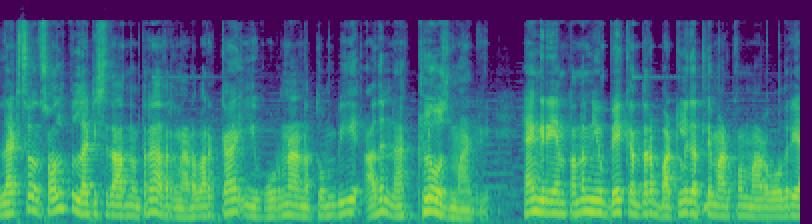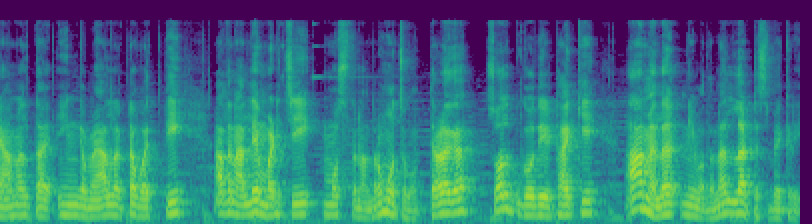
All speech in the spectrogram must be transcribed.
ಲಟ್ಸೋ ಸ್ವಲ್ಪ ಲಟಿಸಿದಾದ ನಂತರ ಅದ್ರ ನಡಬರ್ಕ ಈ ಹೂರ್ಣನ ತುಂಬಿ ಅದನ್ನು ಕ್ಲೋಸ್ ಮಾಡಿರಿ. ಹೆಂಗ್ರಿ ಅಂತಂದ್ರೆ ನೀವು ಬೇಕಂದ್ರೆ ಬಟ್ಲಗತ್ಲೆ ಮಾಡ್ಕೊಂಡು ಮಾಡ್ಬೋದು ರೀ ಆಮೇಲೆ ತ ಹಿಂಗೆ ಮ್ಯಾಲಟ್ಟ ಒತ್ತಿ ಅದನ್ನು ಅಲ್ಲೇ ಮಡಚಿ ಮುಸ್ತನಂದ್ರೆ ಮುಚ್ಚಬೋದು ತೆಳಗೆ ಸ್ವಲ್ಪ ಗೋಧಿ ಹಿಟ್ಟು ಹಾಕಿ ಆಮೇಲೆ ನೀವು ಅದನ್ನು ಲಟ್ಟಿಸ್ಬೇಕ್ರಿ.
